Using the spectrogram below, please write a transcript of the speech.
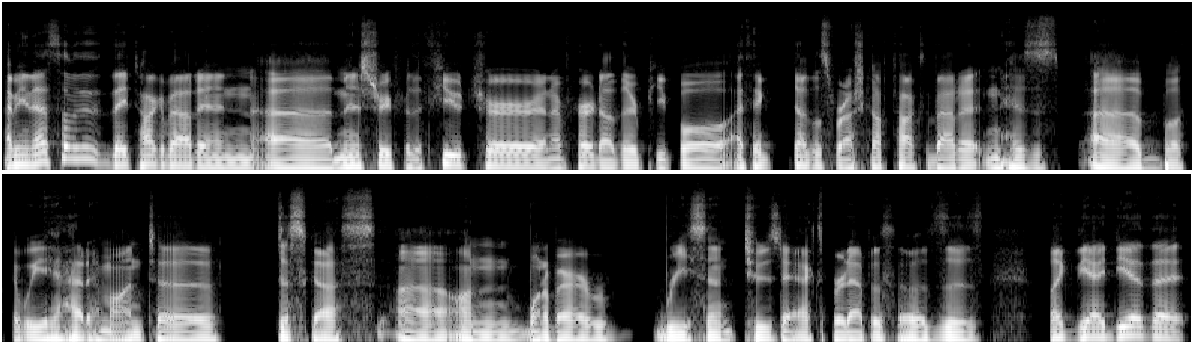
I mean, that's something that they talk about in uh, Ministry for the Future, and I've heard other people. I think Douglas Rushkoff talks about it in his uh, book that we had him on to discuss uh, on one of our recent Tuesday Expert episodes. Is like the idea that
